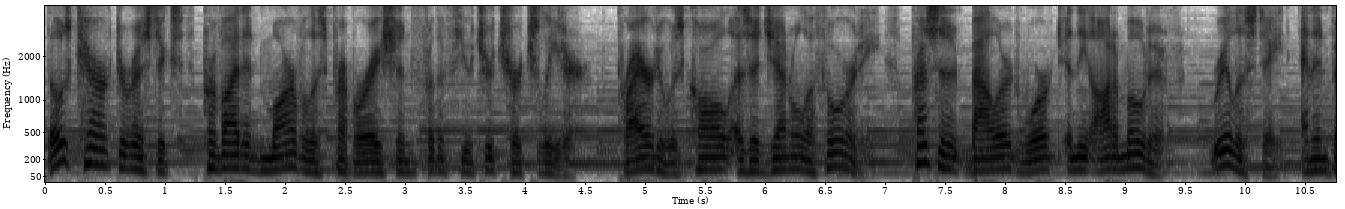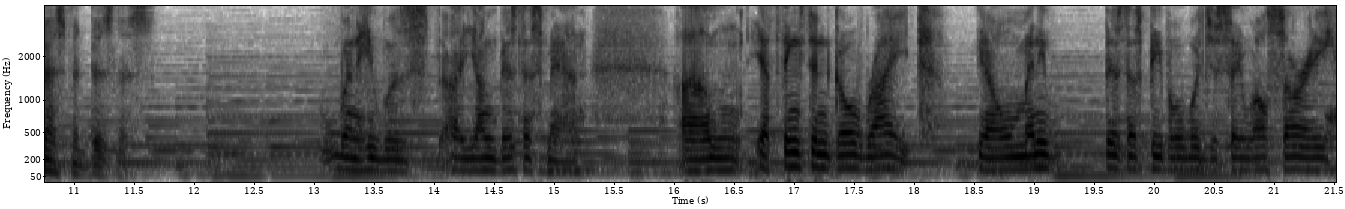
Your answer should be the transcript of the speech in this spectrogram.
Those characteristics provided marvelous preparation for the future church leader. Prior to his call as a general authority, President Ballard worked in the automotive, real estate, and investment business. When he was a young businessman, um, if things didn't go right, you know, many business people would just say, well, sorry.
